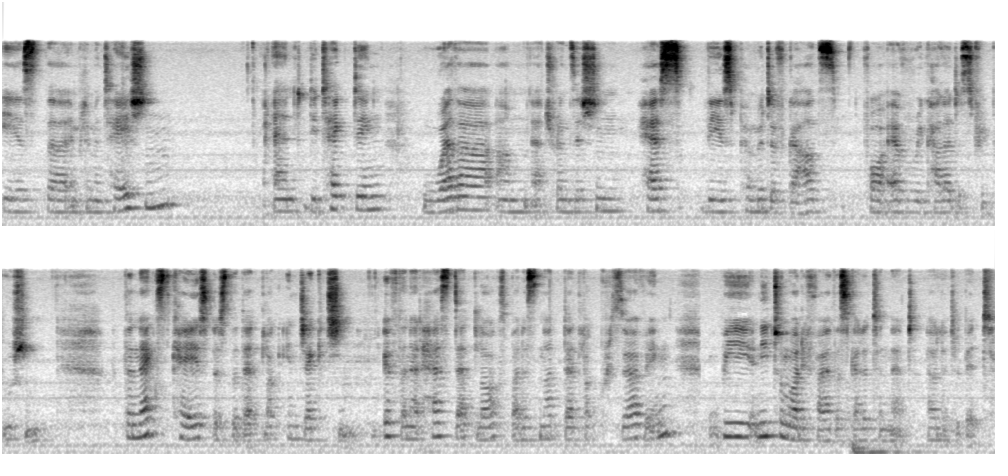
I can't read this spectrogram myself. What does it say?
is the implementation and detecting whether um, a transition has these permittive guards for every color distribution. The next case is the deadlock injection. If the net has deadlocks but is not deadlock preserving, we need to modify the skeleton net a little bit.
